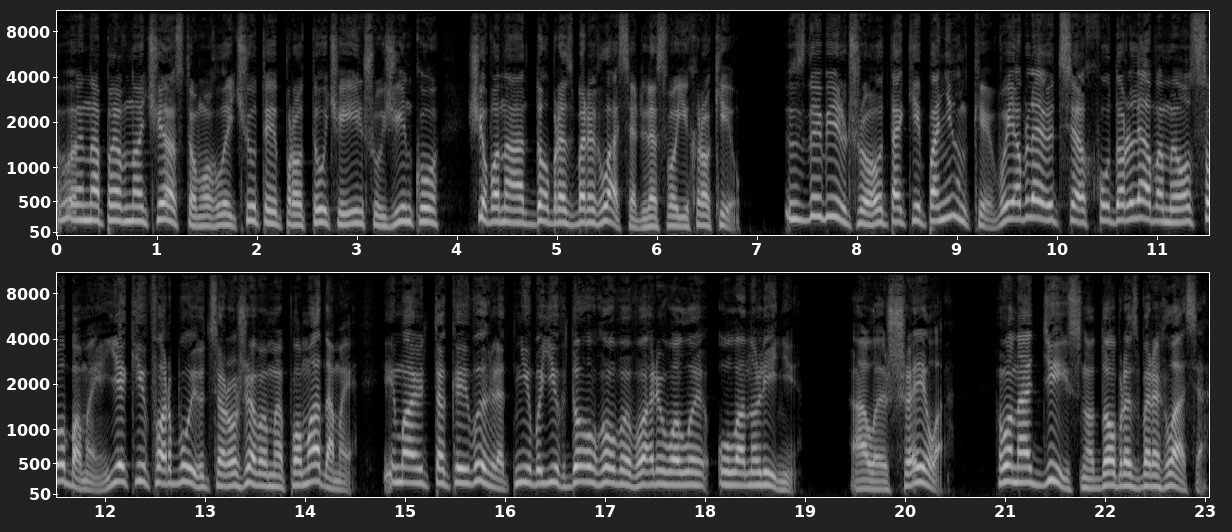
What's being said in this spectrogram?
Ви, напевно, часто могли чути про ту чи іншу жінку, що вона добре збереглася для своїх років. Здебільшого такі панянки виявляються худорлявими особами, які фарбуються рожевими помадами і мають такий вигляд, ніби їх довго виварювали у ланоліні. Але Шейла, вона дійсно добре збереглася.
